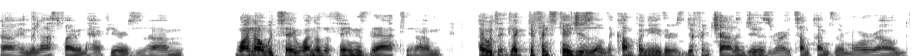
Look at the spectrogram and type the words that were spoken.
uh, in the last five and a half years. Um, one, I would say, one of the things that um, I would say like different stages of the company. There's different challenges, right? Sometimes they're more around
